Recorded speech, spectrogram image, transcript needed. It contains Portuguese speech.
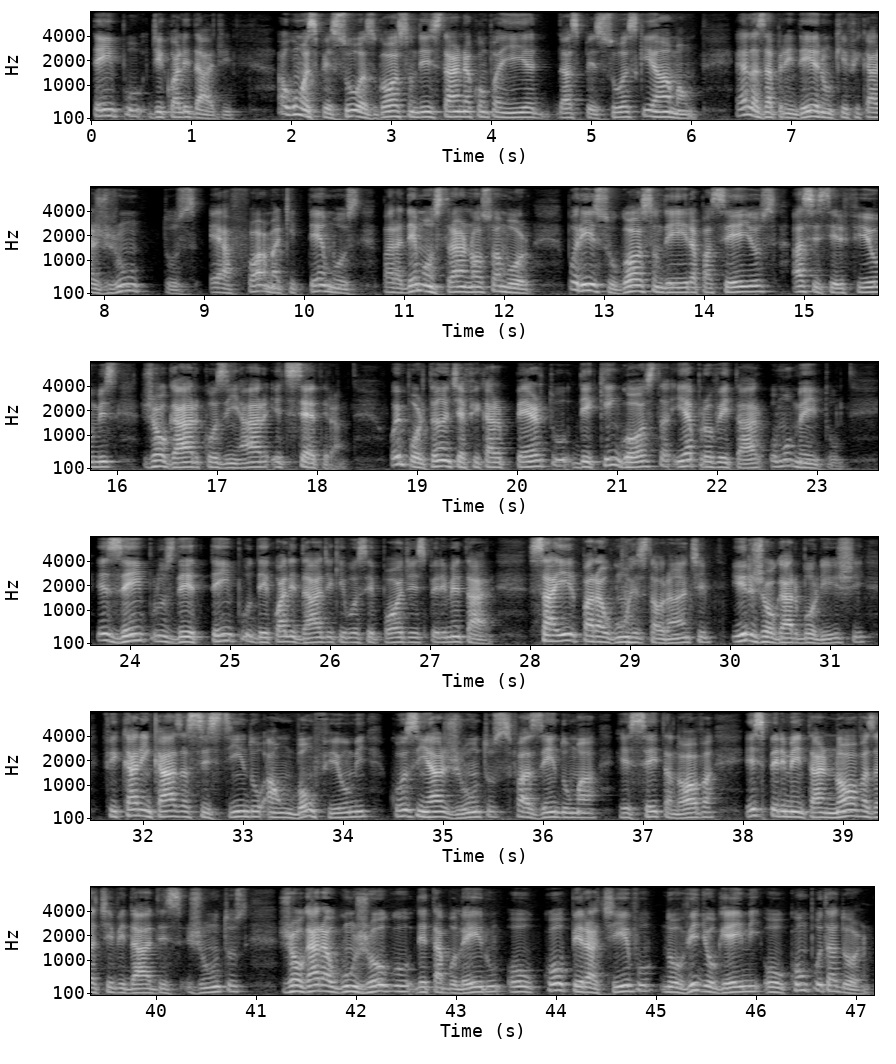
Tempo de qualidade. Algumas pessoas gostam de estar na companhia das pessoas que amam. Elas aprenderam que ficar juntos é a forma que temos para demonstrar nosso amor. Por isso, gostam de ir a passeios, assistir filmes, jogar, cozinhar, etc. O importante é ficar perto de quem gosta e aproveitar o momento. Exemplos de tempo de qualidade que você pode experimentar: sair para algum restaurante, ir jogar boliche, ficar em casa assistindo a um bom filme, cozinhar juntos, fazendo uma receita nova, experimentar novas atividades juntos, jogar algum jogo de tabuleiro ou cooperativo no videogame ou computador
